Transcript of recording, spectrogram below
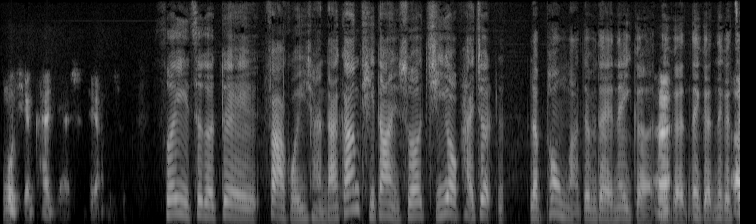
目前看起来是这样子。所以这个对法国影响很大。刚刚提到你说极右派就 Le Pen 嘛，对不对？那个、那个、那个、那个政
